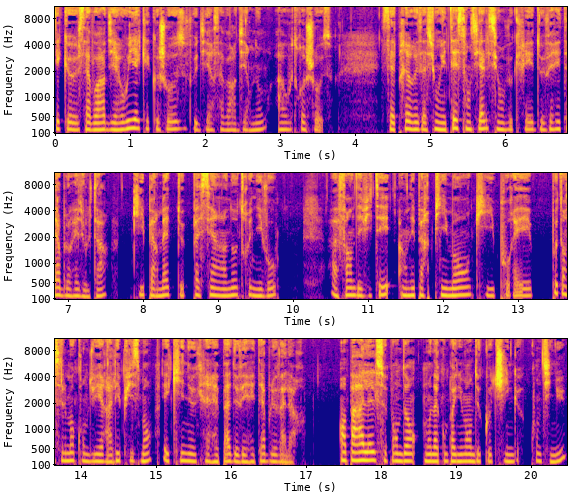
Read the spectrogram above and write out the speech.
et que savoir dire oui à quelque chose veut dire savoir dire non à autre chose. Cette priorisation est essentielle si on veut créer de véritables résultats qui permettent de passer à un autre niveau afin d'éviter un éparpillement qui pourrait potentiellement conduire à l'épuisement et qui ne créerait pas de véritable valeur. En parallèle cependant, mon accompagnement de coaching continue.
